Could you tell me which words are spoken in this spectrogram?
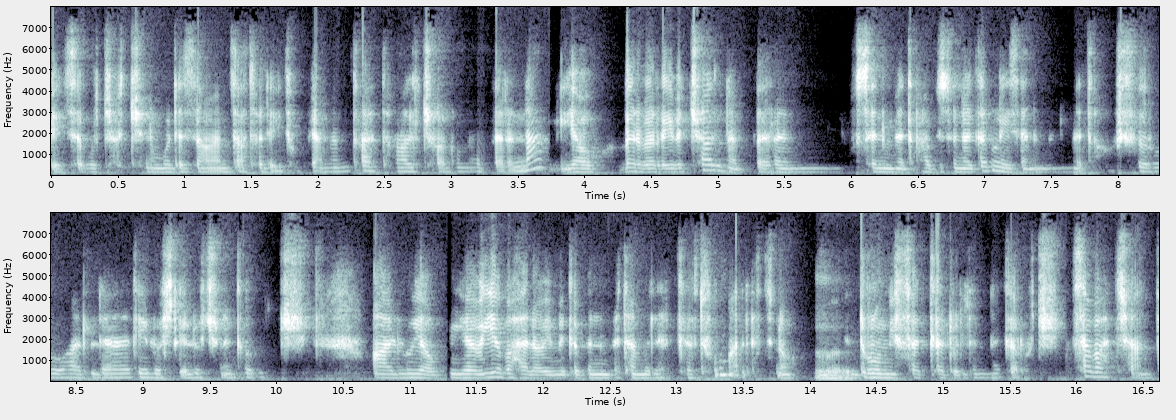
ቤተሰቦቻችንም ወደዛ መምጣት ወደ ኢትዮጵያ መምጣት አልቻሉ ነበር እና ያው በርበሬ ብቻ አልነበረም ስንመጣ ብዙ ነገር ነው ይዘን የምንመጣው። ሽሮ አለ፣ ሌሎች ሌሎች ነገሮች አሉ። ያው የባህላዊ ምግብን በተመለከቱ ማለት ነው ድሮ የሚፈቀዱልን ነገሮች ሰባት ሻንጣ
